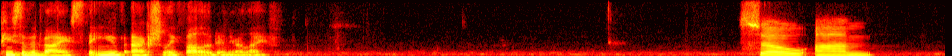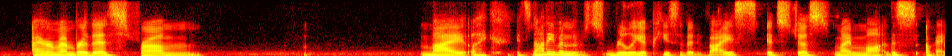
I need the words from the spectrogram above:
piece of advice that you've actually followed in your life? So um, I remember this from my like it's not even really a piece of advice it's just my mom this okay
